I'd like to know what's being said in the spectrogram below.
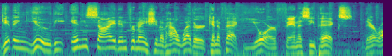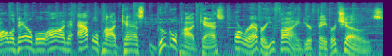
giving you the inside information of how weather can affect your fantasy picks. They're all available on Apple Podcast, Google Podcast, or wherever you find your favorite shows.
